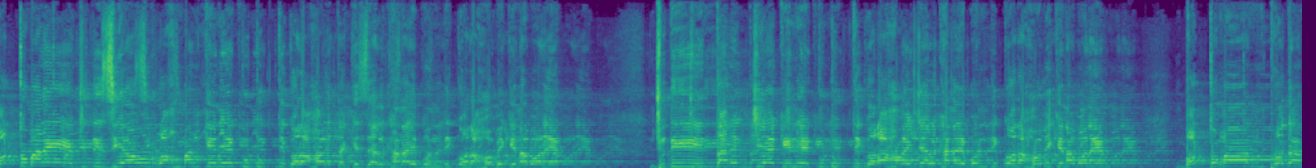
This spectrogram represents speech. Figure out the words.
বর্তমানে যদি জিয়াউর রহমানকে নিয়ে কুটুক্তি করা হয়, তাকে জেলখানায় বন্দি করা হবে কিনা বলেন? যদি তারেক জিয়াকে নিয়ে কুটুক্তি করা হয়, জেলখানায় বন্দি করা হবে কিনা বলেন? বর্তমান প্রধান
